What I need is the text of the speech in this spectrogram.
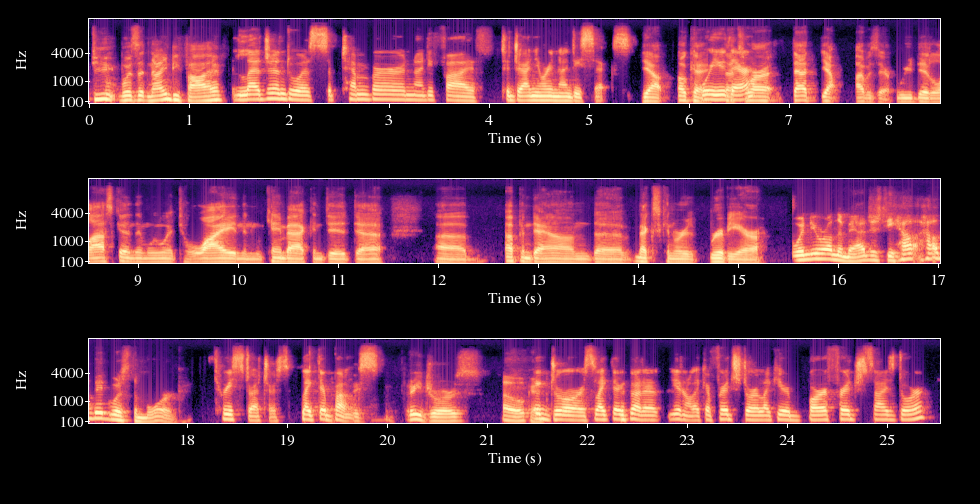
do you was it 95? Legend was September ninety five to January ninety six. Yeah. Okay. Were you That's there? Where I- that yeah, I was there. We did Alaska and then we went to Hawaii and then we came back and did uh, uh, up and down the Mexican Ri- Riviera. When you were on the Majesty, how how big was the morgue? Three stretchers, like they're bunks. Three drawers. Oh, okay. big drawers, like they've got a, you know, like a fridge door, like your bar fridge size door.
